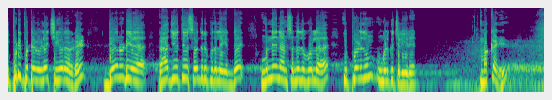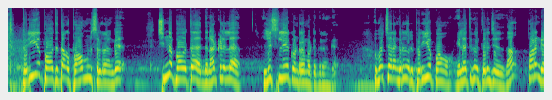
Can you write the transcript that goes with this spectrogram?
இப்படிப்பட்டவைகளை செய்கிறவர்கள் தேவனுடைய ராஜ்யத்தை சுதந்திரிப்பதில்லை என்று முன்னே நான் சொன்னது போல இப்பொழுதும் உங்களுக்கு சொல்கிறேன். மக்கள் பெரிய பாவத்தை தான் அவங்க பாவம்னு சொல்கிறாங்க சின்ன பாவத்தை இந்த நாட்களில் லிஸ்ட்லேயே கொண்டு வர மாட்டேங்கிறாங்க. உபச்சாரங்கிறது ஒரு பெரிய பாவம். எல்லாத்துக்கும் தெரிஞ்சது தான் பாருங்க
